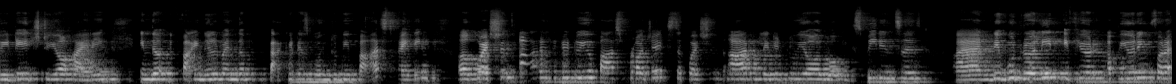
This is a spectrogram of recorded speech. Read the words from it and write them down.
weightage to your hiring in the final when the packet is going to be passed. I think uh, questions are related to your past projects. The questions are related to your work experiences and they would really if you're appearing for a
